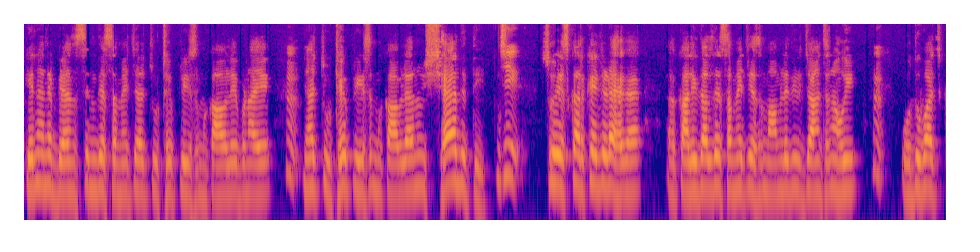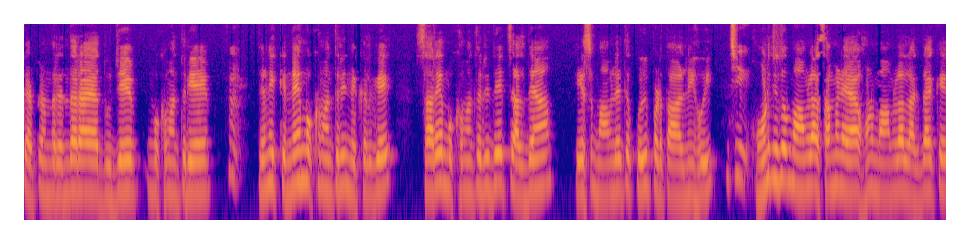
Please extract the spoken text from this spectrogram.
ਕਿ ਇਹਨਾਂ ਨੇ ਬਿਆਨ ਸਿੰਘ ਦੇ ਸਮੇਂ 'ਚ ਝੂਠੇ ਪੁਲਿਸ ਮੁਕਾਬਲੇ ਬਣਾਏ ਜਾਂ ਝੂਠੇ ਪੁਲਿਸ ਮੁਕਾਬਲਿਆਂ ਨੂੰ ਸ਼ਹਿ ਦਿੱਤੀ। ਜੀ। ਸੋ ਇਸ ਕਰਕੇ ਜਿਹੜਾ ਹੈਗਾ ਅਕਾਲੀ ਦਲ ਦੇ ਸਮੇਂ 'ਚ ਇਸ ਮਾਮਲੇ ਦੀ ਜਾਂਚ ਨਾ ਹੋਈ। ਉਦੋਂ ਬਾਅਦ ਕੈਪਟਨ ਅਮਰਿੰਦਰ ਆਇਆ ਦੂਜੇ ਮੁੱਖ ਮੰਤਰੀ ਆਏ। ਜਾਣੀ ਕਿੰਨੇ ਮੁੱਖ ਮੰਤਰੀ ਨਿਕਲ ਗਏ। ਸਾਰੇ ਮੁੱਖ ਮੰਤਰੀ ਦੇ ਚਲਦਿਆਂ ਇਸ ਮਾਮਲੇ ਤੇ ਕੋਈ ਪੜਤਾਲ ਨਹੀਂ ਹੋਈ। ਜੀ। ਹੁਣ ਜਦੋਂ ਮਾਮਲਾ ਸਾਹਮਣੇ ਆਇਆ ਹੁਣ ਮਾਮਲਾ ਲੱਗਦਾ ਕਿ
